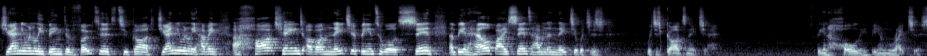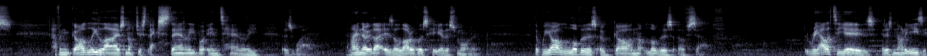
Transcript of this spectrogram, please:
genuinely being devoted to God, genuinely having a heart change of our nature being towards sin and being held by sin to having a nature which is, which is God's nature. Being holy, being righteous, having godly lives, not just externally, but internally as well. And I know that is a lot of us here this morning that we are lovers of God, not lovers of self. The reality is, it is not easy.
